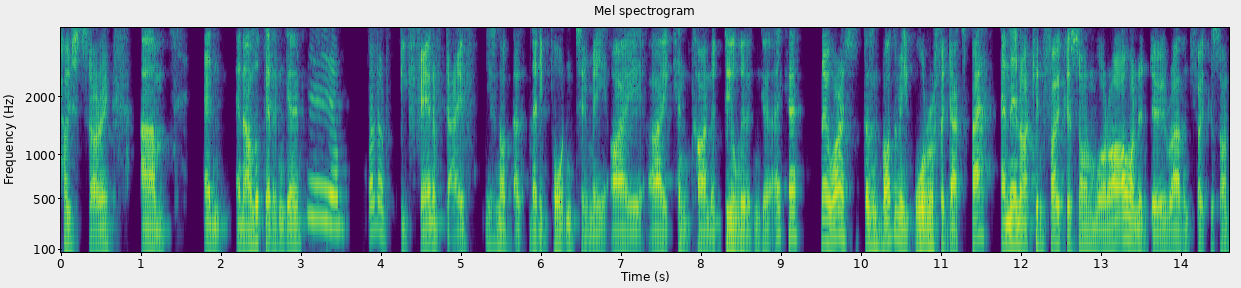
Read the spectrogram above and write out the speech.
post, sorry, um, and, and I look at it and go, yeah, I'm not a big fan of Dave. He's not that, that important to me. I, I can kind of deal with it and go, okay, no worries, doesn't bother me. Water off a duck's back, and then I can focus on what I want to do rather than focus on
